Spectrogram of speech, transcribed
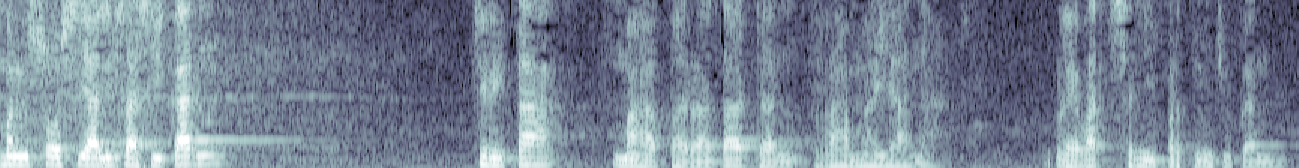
mensosialisasikan cerita Mahabharata dan Ramayana lewat seni pertunjukan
